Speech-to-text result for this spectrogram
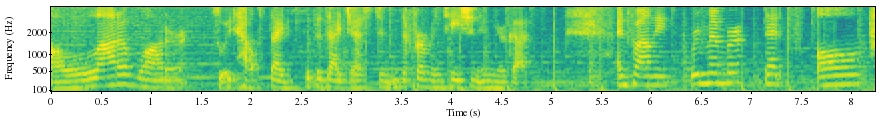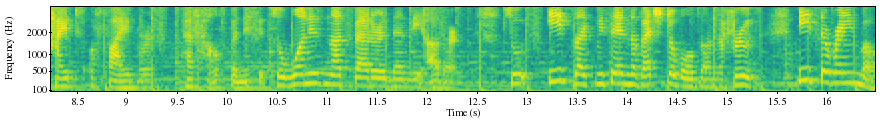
a lot of water so it helps di- with the digestion and the fermentation in your gut. And finally, remember that all types of fiber have health benefits. So one is not better than the other. So eat, like we say in the vegetables and the fruits, eat the rainbow.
